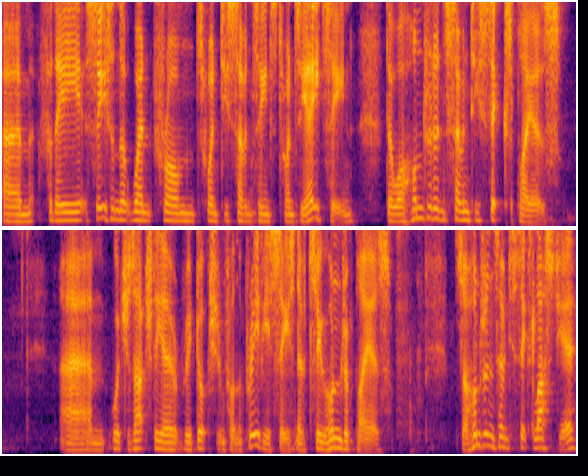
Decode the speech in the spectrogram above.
Um, for the season that went from 2017 to 2018, there were 176 players, um, which is actually a reduction from the previous season of 200 players. So 176 last year.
